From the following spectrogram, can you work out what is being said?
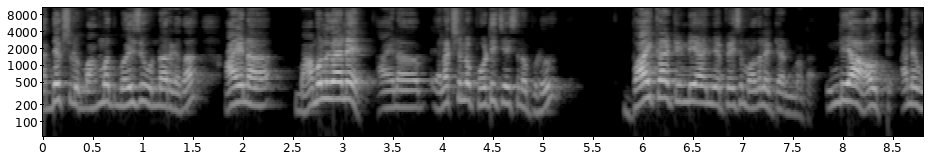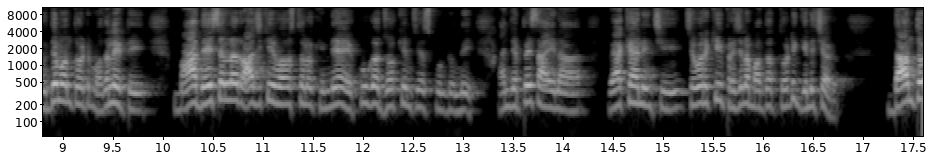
అధ్యక్షుడు మహమ్మద్ మొయిజీ ఉన్నారు కదా ఆయన మామూలుగానే ఆయన ఎలక్షన్లో పోటీ చేసినప్పుడు బాయ్కాట్ ఇండియా అని చెప్పేసి మొదలెట్టాడు అనమాట ఇండియా అవుట్ అనే ఉద్యమంతో మొదలెట్టి మా దేశంలో రాజకీయ వ్యవస్థలోకి ఇండియా ఎక్కువగా జోక్యం చేసుకుంటుంది అని చెప్పేసి ఆయన వ్యాఖ్యానించి చివరికి ప్రజల మద్దతుతోటి గెలిచాడు. దాంతో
